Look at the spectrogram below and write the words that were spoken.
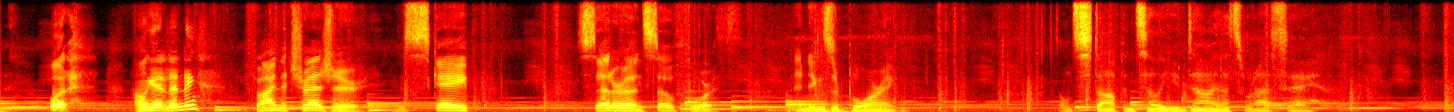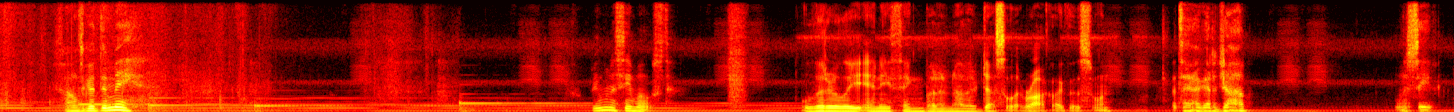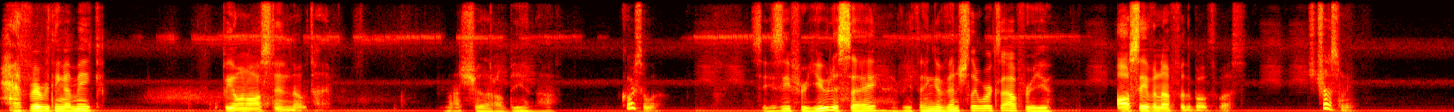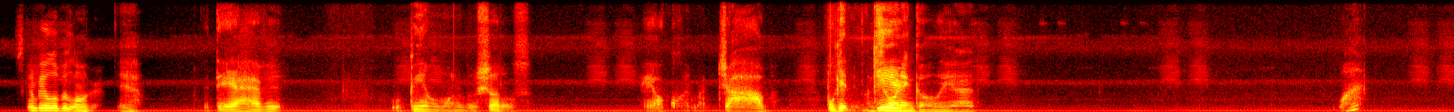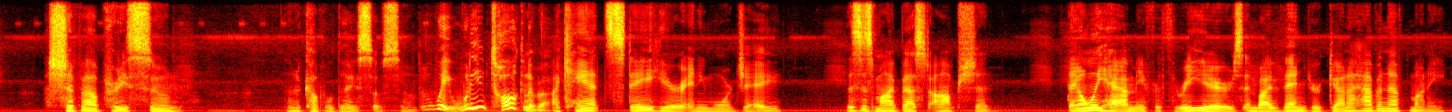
What? I don't get an ending? Find the treasure, escape, etc., and so forth. Endings are boring. Don't stop until you die, that's what I say. Sounds good to me. What do you want to see most? Literally anything but another desolate rock like this one. I tell you, I got a job. I'm gonna save half of everything I make. We'll be on Austin in no time. I'm not sure that'll be enough. Of course it will. It's easy for you to say. Everything eventually works out for you. I'll save enough for the both of us. Just trust me. It's gonna be a little bit longer. Yeah. The day I have it, we'll be on one of those shuttles. Hey, I'll quit my job. We'll get I'm gear. joining Goliad. What? I ship out pretty soon. In a couple days, so soon. Wait, what are you talking about? I can't stay here anymore, Jay. This is my best option. They only have me for three years, and by then you're gonna have enough money,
